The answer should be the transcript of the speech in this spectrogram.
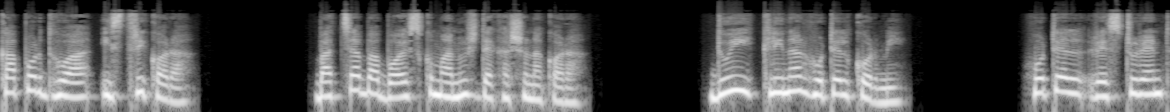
কাপড় ধোয়া, ইস্ত্রি করা, বাচ্চা বা বয়স্ক মানুষ দেখাশোনা করা। দুই ক্লিনার হোটেল কর্মী। হোটেল, রেস্টুরেন্ট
